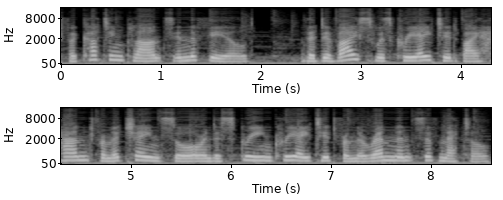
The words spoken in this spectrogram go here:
For cutting plants in the field. The device was created by hand from a chainsaw and a screen created from the remnants of metal.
